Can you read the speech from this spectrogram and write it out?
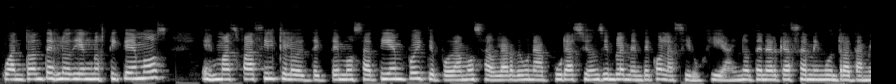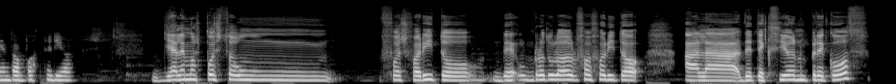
cuanto antes lo diagnostiquemos, es más fácil que lo detectemos a tiempo y que podamos hablar de una curación simplemente con la cirugía y no tener que hacer ningún tratamiento a posterior. Ya le hemos puesto un fosforito, de, un rotulador fosforito a la detección precoz.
